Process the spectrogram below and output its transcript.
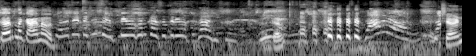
कर ना काय ना होत. कर. क्षण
